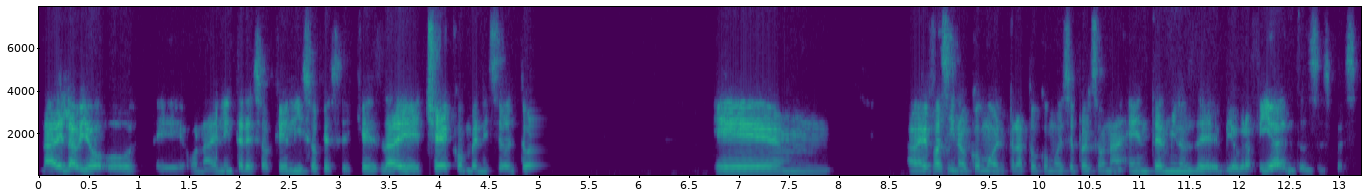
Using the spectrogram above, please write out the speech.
nadie la vio o, eh, o, nadie le interesó que él hizo, que es, que es la de Che con Benicio del Toro. Eh, a mí me fascinó como el trato como ese personaje en términos de biografía, entonces pues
